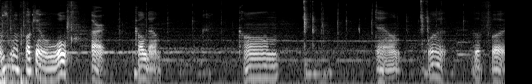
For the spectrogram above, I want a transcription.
Where's my fucking wolf? Alright, calm down. Calm down. What the fuck?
